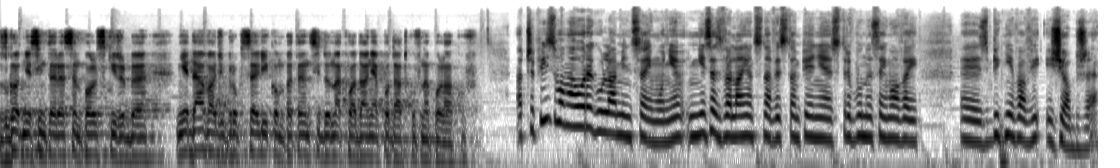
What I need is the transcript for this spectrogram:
zgodnie z interesem Polski, żeby nie dawać Brukseli kompetencji do nakładania podatków na Polaków. A czy PiS złamało regulamin Sejmu, nie, nie zezwalając na wystąpienie z trybuny sejmowej Zbigniewowi Ziobrze?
